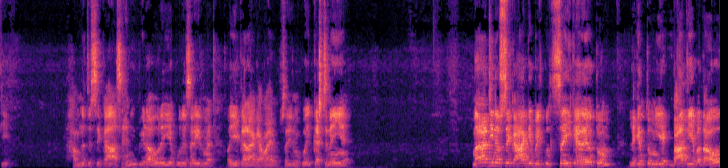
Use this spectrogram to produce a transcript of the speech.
कि हमने तो इससे कहा असहनी पीड़ा हो रही है पूरे शरीर में और ये करा कि हमारे शरीर में कोई कष्ट नहीं है। महाराज जी ने उससे कहा कि बिल्कुल सही कह रहे हो तुम, लेकिन तुम ये बात ये बताओ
